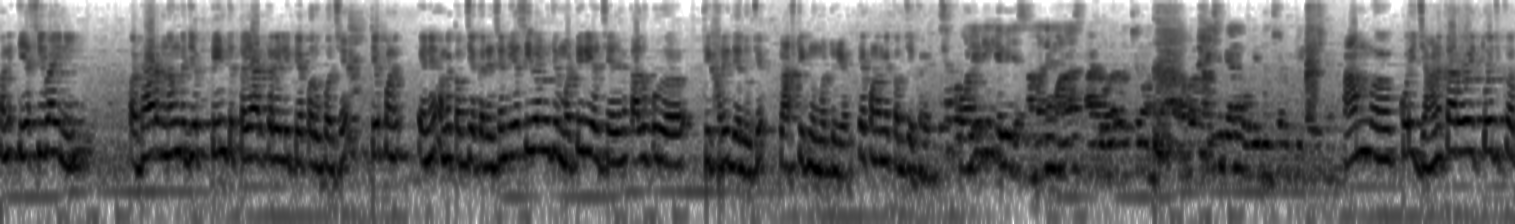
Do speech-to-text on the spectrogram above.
અને એ સિવાયની અઢાર નંગ જે પ્રિન્ટ તૈયાર કરેલી પેપર ઉપર છે તે પણ એને અમે કબજે કરેલ છે. અને એ સિવાયનું જે મટીરિયલ છે એને કાલુપુરથી ખરીદેલું છે પ્લાસ્ટિકનું મટીરિયલ એ પણ અમે કબજે કરેલું છે. ક્વોલિટી કેવી છે? સામાન્ય માણસ આ ડોલર વચ્ચેનો આમ કોઈ જાણકાર હોય તો જ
